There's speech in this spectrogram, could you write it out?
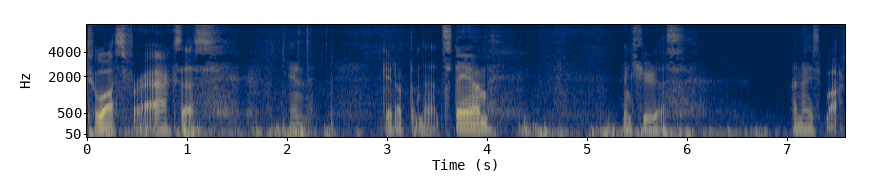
to us for access and get up in that stand and shoot us a nice buck.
